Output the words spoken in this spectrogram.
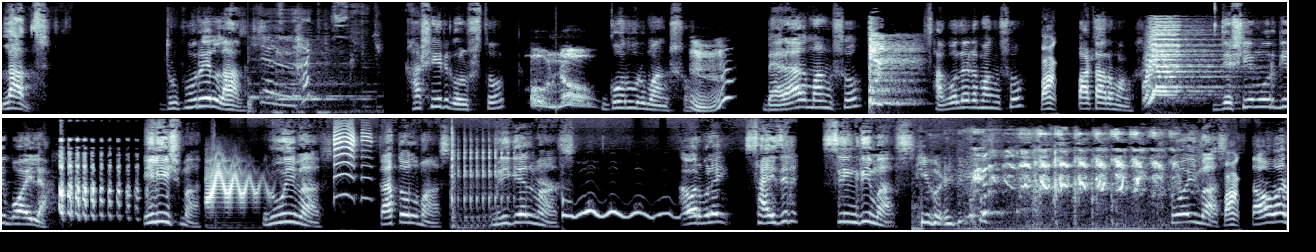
লাজ দুপুরের লাজ খাসির গোস্ত। গরুর মাংস। ভেড়ার মাংস। ছাগলের মাংস। পাটার মাংস। দেশি মুরগি বয়লা ইলিশ মাছ। রুই মাছ। কাতল মাছ। মৃগেল মাছ। আবার বলে সাইজের চিংড়ি মাছ। কই মাছ? তাও আবার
